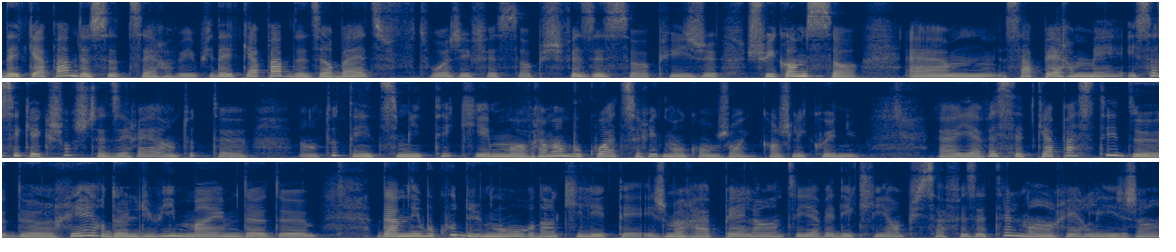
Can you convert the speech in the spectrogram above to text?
d'être capable de s'observer, puis d'être capable de dire, ben, tu, vois, j'ai fait ça, puis je faisais ça, puis je, suis comme ça. Euh, ça permet, et ça, c'est quelque chose, je te dirais, en toute, euh, en toute intimité, qui m'a vraiment beaucoup attiré de mon conjoint quand je l'ai connu. il y avait cette capacité de, de rire de lui-même, de, d'amener beaucoup d'humour dans qui il était. Et je me rappelle, hein, il y avait des clients, puis ça faisait tellement rire les gens.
